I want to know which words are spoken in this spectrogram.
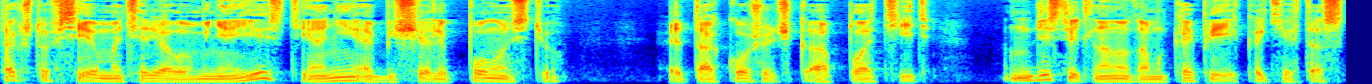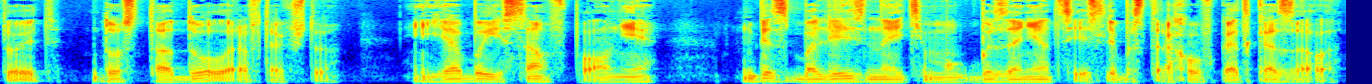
Так что все материалы у меня есть, и они обещали полностью это окошечко оплатить. Ну, действительно, оно там копеек каких-то стоит, до 100 долларов, так что я бы и сам вполне безболезненно этим мог бы заняться, если бы страховка отказала.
